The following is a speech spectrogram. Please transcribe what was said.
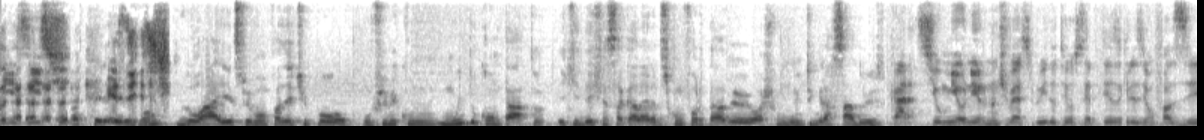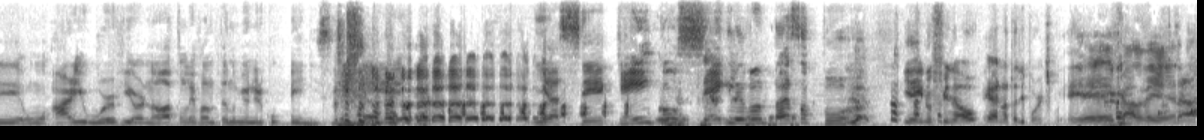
Existe. Eu acho que eles Existe. vão zoar isso e vão fazer, tipo, um filme com muito contato e que deixa essa galera desconfortável. Eu acho muito engraçado isso. Cara, se o Mionir não tivesse ruído, eu tenho certeza que eles iam fazer um Are You Worthy or Not, um levantando o Mionir com o pênis. Ia ser, ia ser quem consegue levantar essa porra. E aí no final é a Natalie Portman. É, galera.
